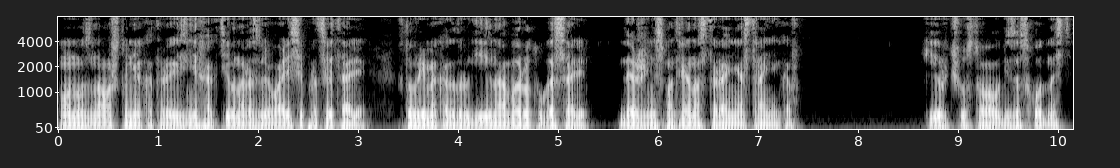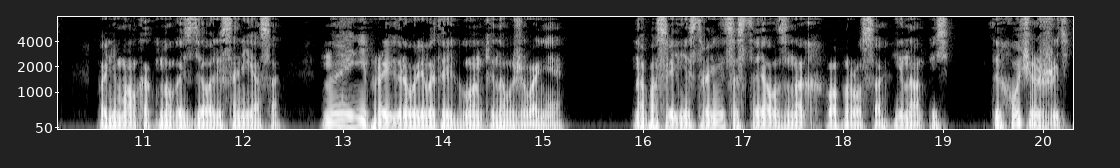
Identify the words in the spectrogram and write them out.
Он узнал, что некоторые из них активно развивались и процветали, в то время как другие, наоборот, угасали, даже несмотря на старания странников. Кир чувствовал безысходность, понимал, как много сделали Саньяса, но и они проигрывали в этой гонке на выживание. На последней странице стоял знак вопроса и надпись ты хочешь жить?»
